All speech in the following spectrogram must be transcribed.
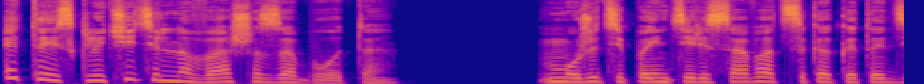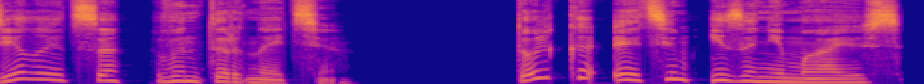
это исключительно ваша забота. Можете поинтересоваться, как это делается, в интернете. «Только этим и занимаюсь»,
